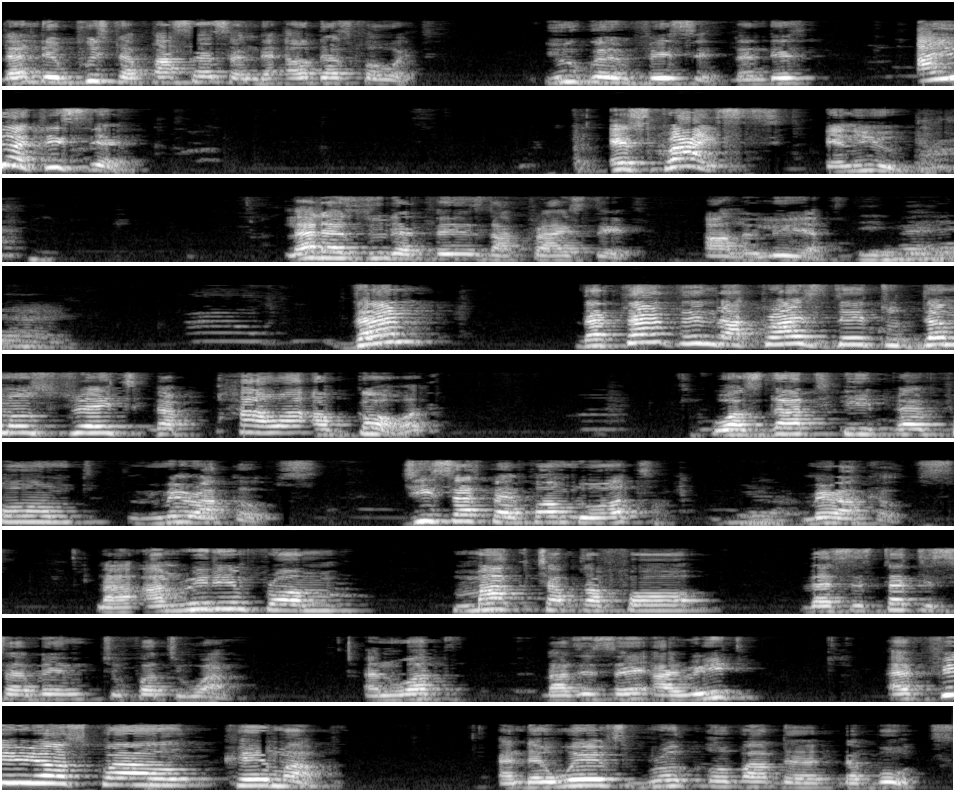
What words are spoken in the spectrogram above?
Then they push the pastors and the elders forward. You go and face it. Then they are you a Christian? Is Christ in you? Let us do the things that Christ did. Hallelujah. Amen. Then, the third thing that Christ did to demonstrate the power of God was that he performed miracles. Jesus performed what? Yeah. Miracles. Now, I'm reading from Mark chapter 4, verses 37 to 41. And what does it say? I read, A furious squall came up, and the waves broke over the, the boat,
